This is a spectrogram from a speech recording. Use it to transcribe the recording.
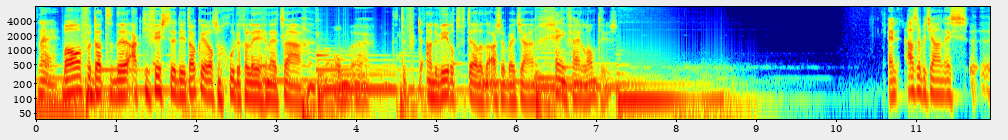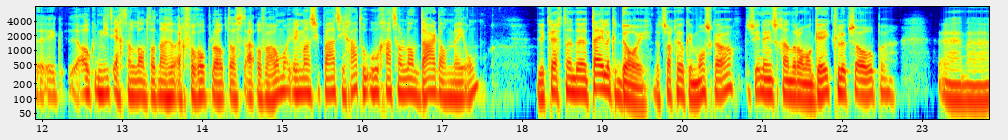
nee. Behalve dat de activisten dit ook weer als een goede gelegenheid zagen om te, aan de wereld te vertellen dat Azerbeidzjan geen fijn land is. En Azerbeidzjan is uh, ook niet echt een land wat nou heel erg voorop loopt als het over homo-emancipatie gaat. Hoe, hoe gaat zo'n land daar dan mee om? Je krijgt een, een, tijdelijke dooi. Dat zag je ook in Moskou. Dus ineens gaan er allemaal gay-clubs open. En uh,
